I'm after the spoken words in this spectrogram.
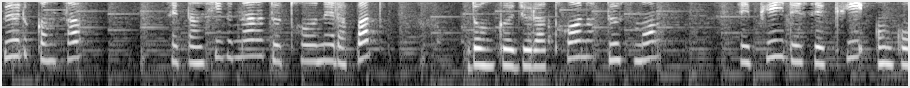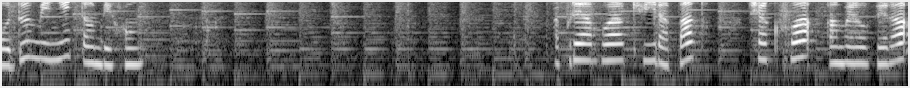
bulles comme ça. C'est un signal de trôner la pâte. Donc je la trône doucement et puis laisser cuire encore 2 minutes environ. Après avoir cuit la pâte, chaque fois enveloppez-la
